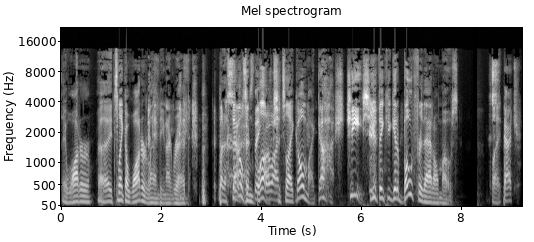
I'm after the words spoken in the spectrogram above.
They water. Uh, it's like a water landing. I read, but a thousand As they go bucks. It's like, oh my gosh, jeez, you'd think you get a boat for that almost. But Patrick,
